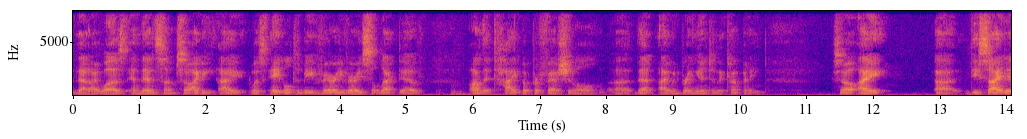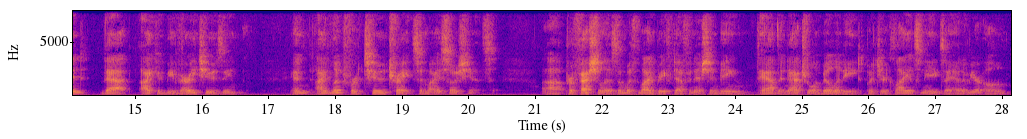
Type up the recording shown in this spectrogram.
that I was and then some. So I be I was able to be very very selective on the type of professional uh, that I would bring into the company. So I uh, decided that I could be very choosy and I looked for two traits in my associates. Uh, professionalism, with my brief definition being to have the natural ability to put your client's needs ahead of your own,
